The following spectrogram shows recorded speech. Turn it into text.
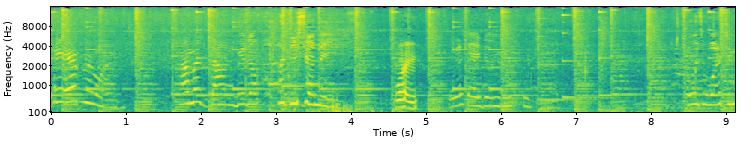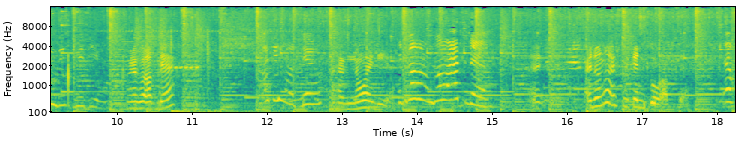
Hey everyone. Comment down what is your name? Why? Because I don't know who's who's watching this video. Wanna go up there? What is up there? I have no idea. Go, go up there. I, I don't know if we can go up there. Look,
